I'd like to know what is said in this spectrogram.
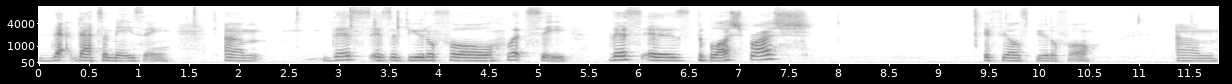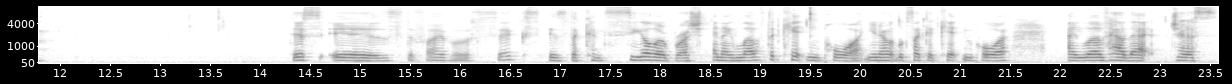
That That's amazing. Um, this is a beautiful, let's see, this is the blush brush it feels beautiful. Um, this is the 506 is the concealer brush and I love the kitten paw. You know, it looks like a kitten paw. I love how that just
